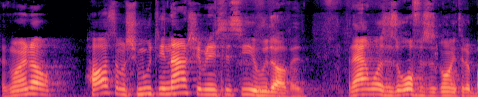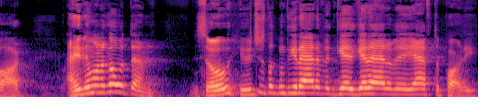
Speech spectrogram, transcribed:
So I know Hasam Shmuti Nashi when to see who David. That was his office going to the bar, and he didn't want to go with them. So he was just looking to get out of it, get, get out of the after party.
